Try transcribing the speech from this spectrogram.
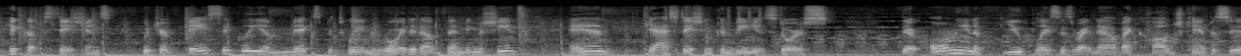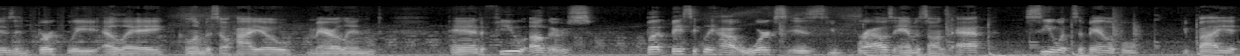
pickup stations which are basically a mix between roided up vending machines and gas station convenience stores. They're only in a few places right now by college campuses in Berkeley, LA, Columbus, Ohio, Maryland, and a few others. But basically, how it works is you browse Amazon's app, see what's available, you buy it,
